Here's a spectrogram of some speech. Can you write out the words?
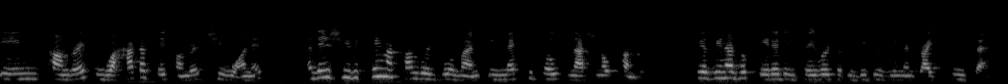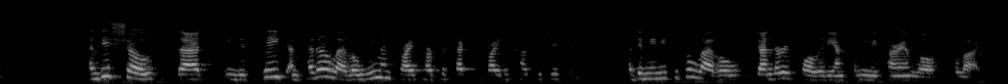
in Congress, in Oaxaca State Congress. She won it, and then she became a congresswoman in Mexico's National Congress. She has been advocated in favor of indigenous women's rights since then. And this shows that in the state and federal level, women's rights are protected by the Constitution. At the municipal level, gender equality and communitarian law collide.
